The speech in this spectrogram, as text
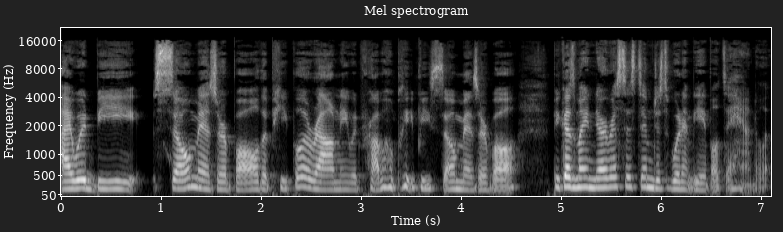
I would be so miserable. The people around me would probably be so miserable because my nervous system just wouldn't be able to handle it.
